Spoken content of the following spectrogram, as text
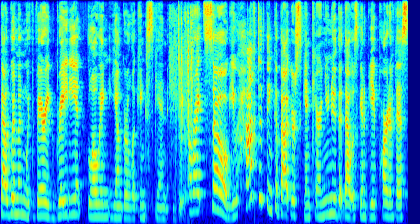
that women with very radiant glowing younger looking skin do. All right so you have to think about your skincare and you knew that that was going to be a part of this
